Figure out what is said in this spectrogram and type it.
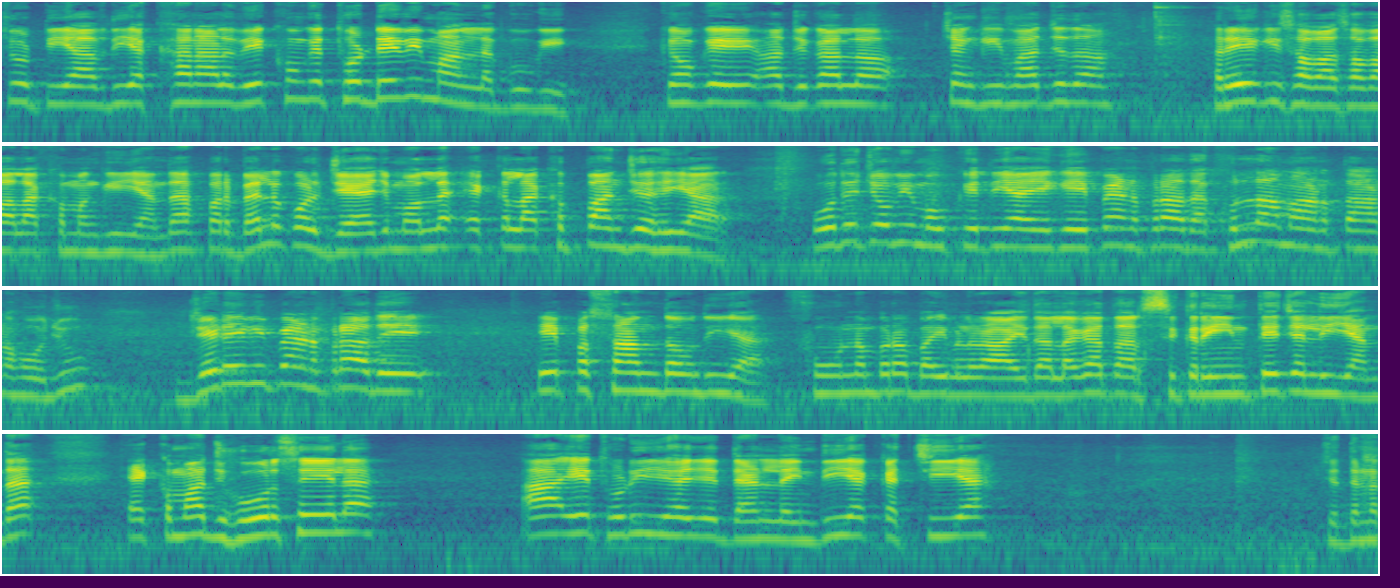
ਝੋਟੀ ਆਪਦੀ ਅੱਖਾਂ ਨਾਲ ਵੇਖੋਗੇ, ਤੁਹਾਡੇ ਵੀ ਮਨ ਲੱਗੂਗੀ। ਕਿਉਂਕਿ ਅੱਜ ਕੱਲ ਚੰਗੀ ਮੱਝ ਦਾ ਹਰੇਕ ਹੀ ਸਵਾ ਸਵਾ ਲੱਖ ਮੰਗੀ ਜਾਂਦਾ, ਪਰ ਬਿਲਕੁਲ ਜਾਇਜ਼ ਮੁੱਲ ਹੈ 1 ਲੱਖ 5000 ਉਹਦੇ ਚੋਂ ਵੀ ਮੌਕੇ ਤੇ ਆਏਗੇ ਭੈਣ ਭਰਾ ਦਾ ਖੁੱਲਾ ਮਾਨਤਾਨ ਹੋ ਜੂ। ਜਿਹੜੇ ਵੀ ਭੈਣ ਭਰਾ ਦੇ ਇਹ ਪਸੰਦ ਆਉਂਦੀ ਆ, ਫੋਨ ਨੰਬਰ ਬਾਈ ਬਲਰਾਜ ਦਾ ਲਗਾਤਾਰ ਸਕਰੀਨ ਤੇ ਚੱਲੀ ਜਾਂਦਾ। ਇੱਕ ਮੱਝ ਹੋਰ ਸੇਲ ਹੈ। ਆ, ਇਹ ਥੋੜੀ ਜਿਹੀ ਹਜੇ ਦਿਨ ਲੈਂਦੀ ਆ ਕੱਚੀ ਆ ਜਿੱਦਣ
